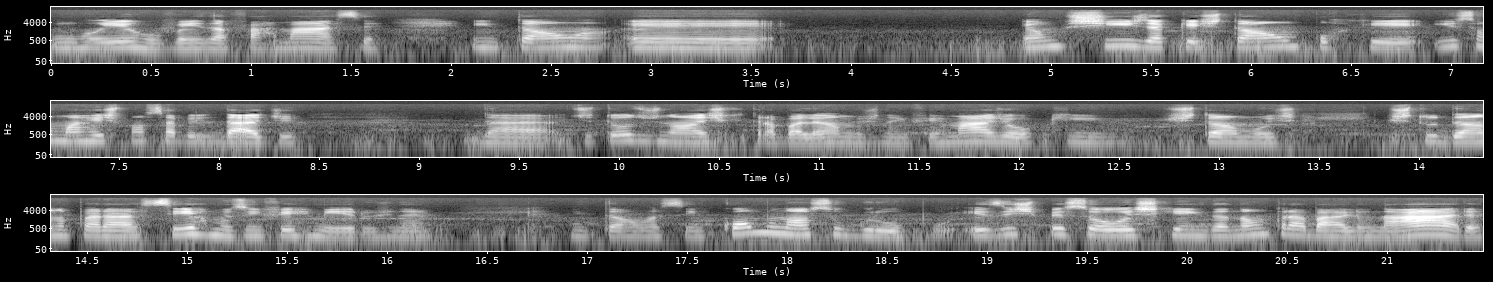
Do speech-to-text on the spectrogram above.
o erro vem da farmácia. Então é, é um X da questão, porque isso é uma responsabilidade da, de todos nós que trabalhamos na enfermagem ou que estamos estudando para sermos enfermeiros, né? Então, assim, como nosso grupo existe pessoas que ainda não trabalham na área,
